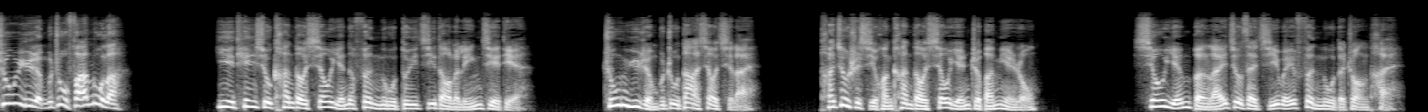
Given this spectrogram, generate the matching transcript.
终于忍不住发怒了。叶天秀看到萧炎的愤怒堆积到了临界点，终于忍不住大笑起来。他就是喜欢看到萧炎这般面容。萧炎本来就在极为愤怒的状态，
